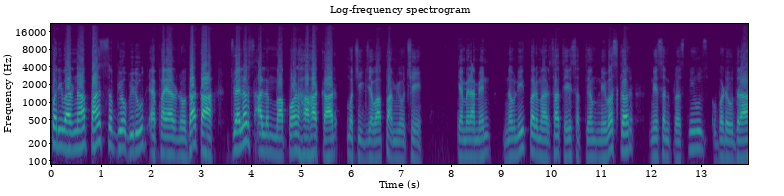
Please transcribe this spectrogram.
પરિવારના પાંચ સભ્યો વિરુદ્ધ એફઆઈઆર નોંધાતા જ્વેલર્સ આલમમાં પણ હાહાકાર મચી જવા પામ્યો છે. કેમેરામેન નવનીત પરમાર સાથે Satyam Nevaskar, nation plus news, Vadodara.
